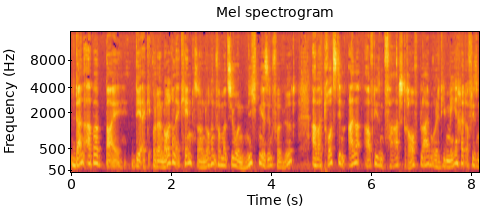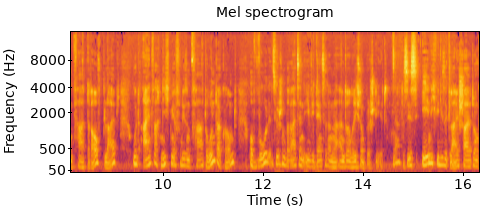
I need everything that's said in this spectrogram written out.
dann aber bei der oder neueren Erkenntnissen oder neueren Informationen nicht mehr sinnvoll wird, aber trotzdem alle auf diesem Pfad draufbleiben oder die Mehrheit auf diesem Pfad draufbleibt und einfach nicht mehr von diesem Pfad runterkommt, obwohl inzwischen bereits eine Evidenz in einer anderen Richtung besteht. Ja, das ist ähnlich wie diese Gleichschaltung,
